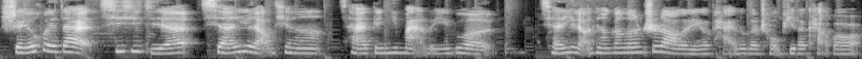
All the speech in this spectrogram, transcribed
谁会在七夕节前一两天才给你买了一个前一两天刚刚知道的一个牌子的丑皮的卡包？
